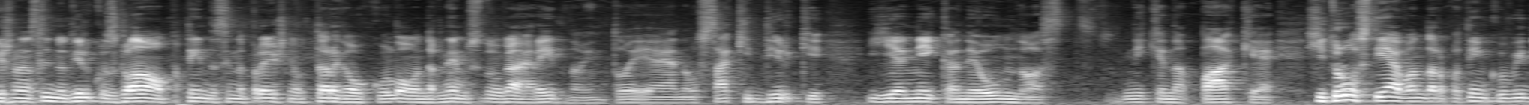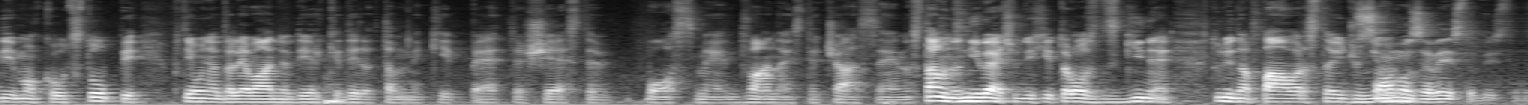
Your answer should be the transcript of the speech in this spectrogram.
greš na naslednjo dirko z glavo, potem da si na prejšnjo utrgal kolo, vendar ne mu se dogaja redno in to je na vsaki dirki je neka neumnost, neke napake. Hitrost je, vendar potem, ko vidimo, ko odstopi, potem v nadaljevanju dirke dela tam nekje 5, 6, 8, 12 čase. Enostavno ni več, tudi hitrost zgine, tudi na power stageu ni. Samo zavest v bistvu.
